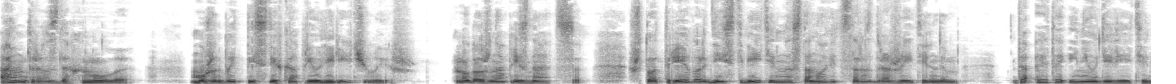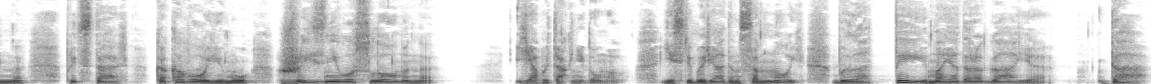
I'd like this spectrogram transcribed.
Андра вздохнула. «Может быть, ты слегка преувеличиваешь?» Но должна признаться, что Тревор действительно становится раздражительным. Да это и не удивительно. Представь, каково ему, жизнь его сломана. Я бы так не думал, если бы рядом со мной была ты, моя дорогая. Да,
